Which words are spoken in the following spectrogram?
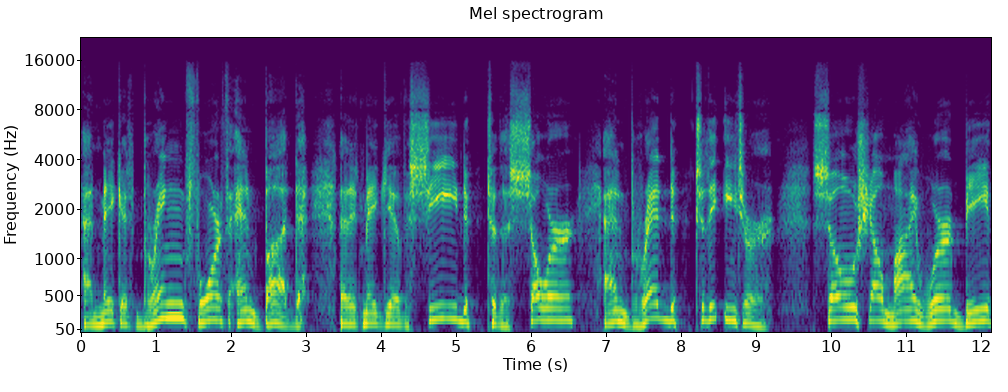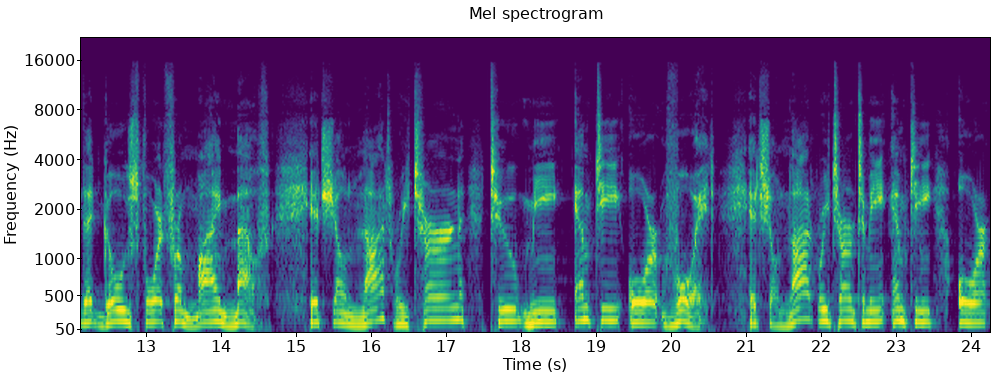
and make it bring forth and bud, that it may give seed to the sower and bread to the eater. So shall my word be that goes forth from my mouth. It shall not return to me empty or void. It shall not return to me empty or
